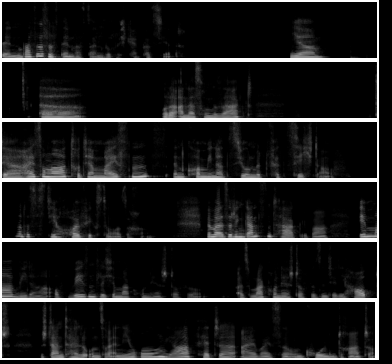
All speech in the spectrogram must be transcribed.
Denn was ist es denn, was da in Wirklichkeit passiert? Ihr, äh Oder andersrum gesagt der Heißhunger tritt ja meistens in Kombination mit Verzicht auf. Ja, das ist die häufigste Ursache. Wenn wir also den ganzen Tag über immer wieder auf wesentliche Makronährstoffe also Makronährstoffe sind ja die Hauptbestandteile unserer Ernährung, ja, Fette, Eiweiße und Kohlenhydrate.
